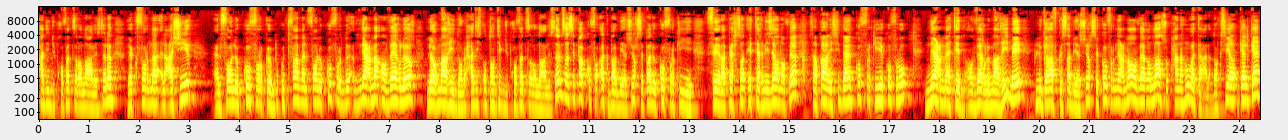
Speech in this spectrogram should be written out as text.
hadith du prophète sallallahu alayhi wa sallam, yakfurna al-ashir elles font le kufr, que beaucoup de femmes, elles font le kufr de ni'ma envers leur, leur mari, dans le hadith authentique du prophète sallallahu alayhi wa sallam. Ça, c'est pas kufr akbar, bien sûr, c'est pas le kufr qui fait la personne éternisée en enfer. Ça parle ici d'un kufr qui est kufr ni'matin envers le mari, mais plus grave que ça, bien sûr, c'est kufr ni'ma envers Allah subhanahu wa ta'ala. Donc, si quelqu'un,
